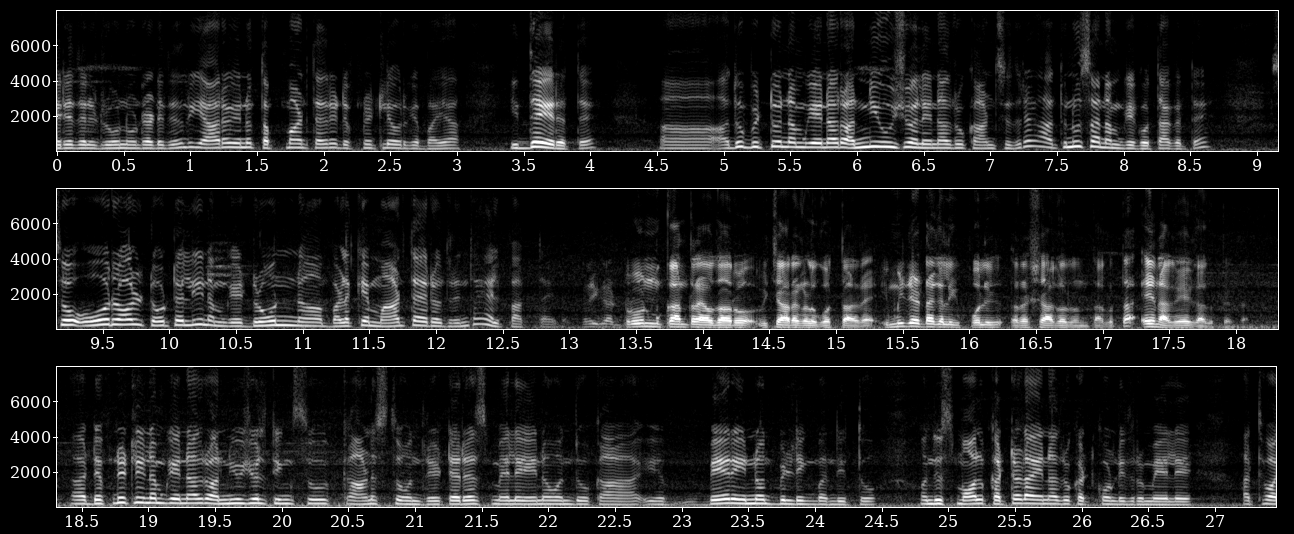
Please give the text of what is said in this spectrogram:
ಏರಿಯಾದಲ್ಲಿ ಡ್ರೋನ್ ಓಡಾಡಿದೆ ಅಂದರೆ ಯಾರೋ ಏನೋ ತಪ್ಪು ಮಾಡ್ತಾ ಇದ್ರೆ ಡೆಫಿನೆಟ್ಲಿ ಅವ್ರಿಗೆ ಭಯ ಇದ್ದೇ ಇರುತ್ತೆ. ಅದು ಬಿಟ್ಟು ನಮಗೆ ಏನಾದ್ರು ಅನ್ಯೂಶುವಲ್ ಏನಾದರೂ ಕಾಣಿಸಿದ್ರೆ ಅದನ್ನು ಸಹ ನಮಗೆ ಗೊತ್ತಾಗುತ್ತೆ. ಸೊ ಓವರ್ ಆಲ್ ಟೋಟಲಿ ನಮಗೆ ಡ್ರೋನ್ ಬಳಕೆ ಮಾಡ್ತಾ ಇರೋದ್ರಿಂದ ಹೆಲ್ಪ್ ಆಗ್ತಾ ಇದೆ. ಈಗ ಡ್ರೋನ್ ಮುಖಾಂತರ ಯಾವ್ದಾದ್ರು ವಿಚಾರಗಳು ಗೊತ್ತಾದರೆ ಇಮಿಡಿಯೇಟ್ ಆಗಿ ಪೊಲೀಸ್ ರಶ್ ಆಗೋದು ಅಂತ ಆಗುತ್ತಾ ಏನಾಗ ಹೇಗಾಗುತ್ತೆ ಅಂತ? ಡೆಫಿನೆಟ್ಲಿ ನಮಗೆ ಏನಾದರೂ ಅನ್ಯೂಶುವಲ್ ಥಿಂಗ್ಸು ಕಾಣಿಸ್ತು ಅಂದರೆ ಟೆರೆಸ್ ಮೇಲೆ ಏನೋ ಒಂದು ಕಾ ಬೇರೆ ಇನ್ನೊಂದು ಬಿಲ್ಡಿಂಗ್ ಬಂದಿತ್ತು. ಒಂದು ಸ್ಮಾಲ್ ಕಟ್ಟಡ ಏನಾದರೂ ಕಟ್ಕೊಂಡಿದ್ರ ಮೇಲೆ. ಅಥವಾ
